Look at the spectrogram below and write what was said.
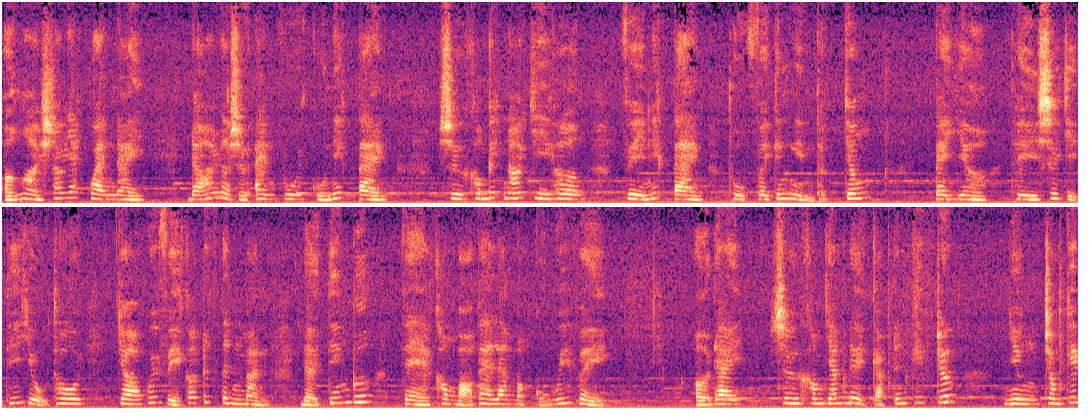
ở ngoài sáu giác quan này, đó là sự an vui của niết bàn. Sư không biết nói chi hơn vì niết bàn thuộc về kinh nghiệm thực chứng. Bây giờ thì sư chỉ thí dụ thôi cho quý vị có đức tin mạnh để tiến bước và không bỏ ba la mật của quý vị. Ở đây, sư không dám đề cập đến kiếp trước, nhưng trong kiếp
